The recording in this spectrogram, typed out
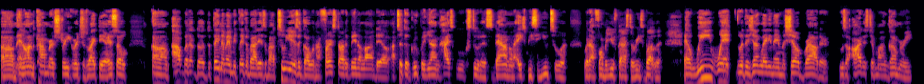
um, and on Commerce Street, which is right there. And so, um, I, but the the thing that made me think about it is about two years ago when I first started being in Lawndale, I took a group of young high school students down on an HBCU tour with our former youth pastor Reese Butler, and we went with this young lady named Michelle Browder who's an artist in Montgomery,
